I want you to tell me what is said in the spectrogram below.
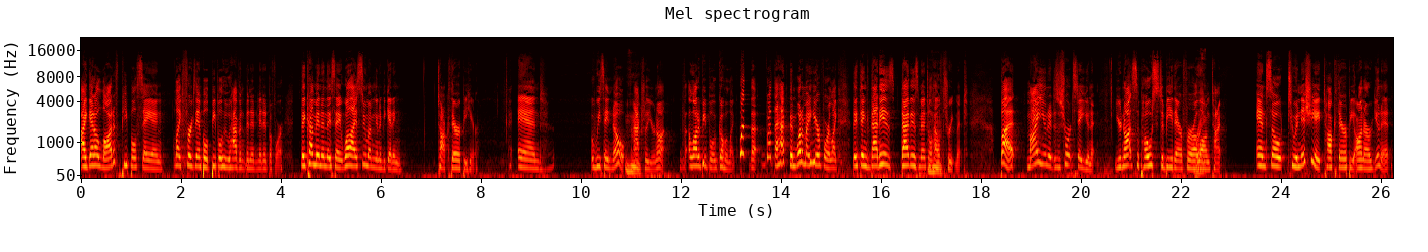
I get a lot of people saying, like, for example, people who haven't been admitted before. They come in and they say, Well, I assume I'm going to be getting talk therapy here. And we say, No, mm-hmm. actually, you're not. A lot of people go like, "What the what the heck? Then what am I here for?" Like they think that is that is mental mm-hmm. health treatment. But my unit is a short stay unit. You're not supposed to be there for a Right. long time. And so to initiate talk therapy on our unit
